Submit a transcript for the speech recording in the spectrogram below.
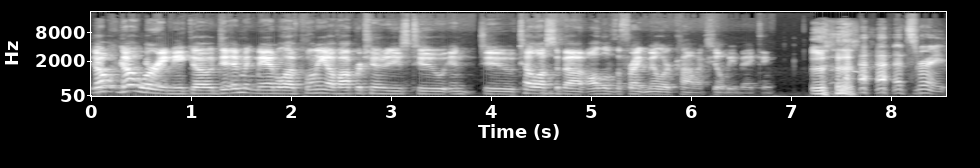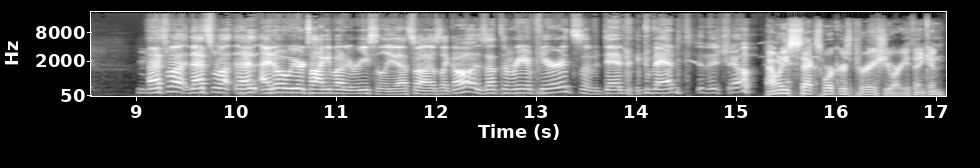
Don't don't worry, Nico. Dan McMahon will have plenty of opportunities to in, to tell us about all of the Frank Miller comics he'll be making. that's right. That's what. That's what. I, I know we were talking about it recently. That's why I was like, "Oh, is that the reappearance of Dan McMahon to the show?" How many sex workers per issue are you thinking?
